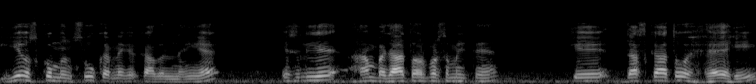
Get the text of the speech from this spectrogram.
یہ اس کو منسوخ کرنے کے قابل نہیں ہے۔ اس لیے ہم بجا طور پر سمجھتے ہیں کہ دس کا تو ہے ہی،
